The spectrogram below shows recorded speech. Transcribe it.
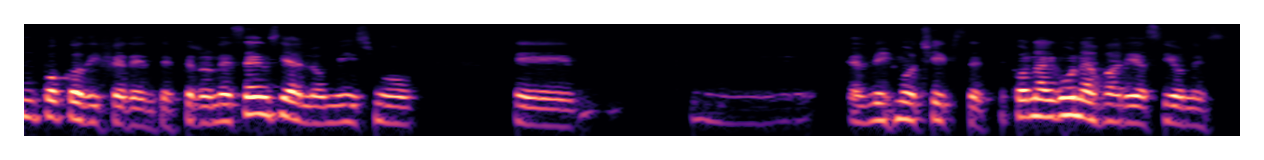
un poco diferentes, pero en esencia es lo mismo eh, el mismo chipset, con algunas variaciones.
